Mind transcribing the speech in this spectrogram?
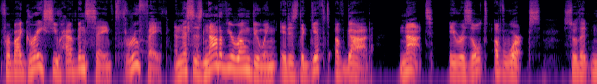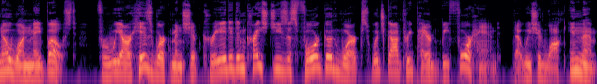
For by grace you have been saved through faith, and this is not of your own doing, it is the gift of God, not a result of works, so that no one may boast. For we are his workmanship, created in Christ Jesus for good works, which God prepared beforehand, that we should walk in them.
